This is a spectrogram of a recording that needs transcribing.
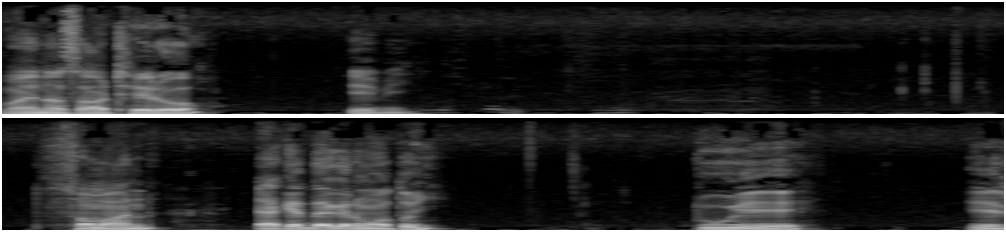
মাইনাস আঠেরো এবি সমান একের দাগের মতোই টু এ এর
